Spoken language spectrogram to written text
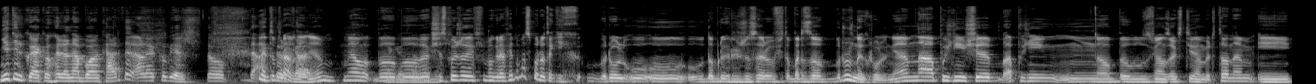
Nie tylko jako Helena Bonham Carter, ale jako, wiesz, to ta Nie, to prawda, nie? Miał, bo, bo jak się spojrzy na filmografię, to ma sporo takich ról u, u, u dobrych reżyserów to bardzo różnych ról, nie? No, a później się, a później, mm, no, był związek z Steve'em Burtonem i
